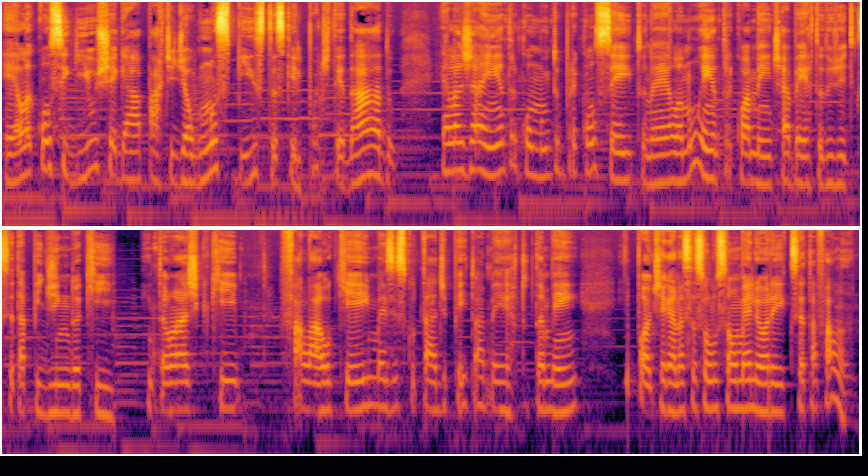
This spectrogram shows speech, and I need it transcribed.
ela conseguiu chegar a partir de algumas pistas que ele pode ter dado, ela já entra com muito preconceito, né? Ela não entra com a mente aberta do jeito que você está pedindo aqui. Então acho que falar ok, mas escutar de peito aberto também e pode chegar nessa solução melhor aí que você está falando.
